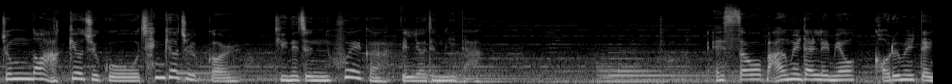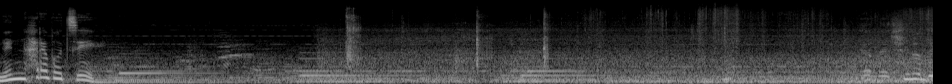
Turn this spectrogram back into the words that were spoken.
좀 더 아껴주고 챙겨줄 걸 뒤늦은 후회가 밀려듭니다. 애써 마음을 달래며 걸음을 떼는 할아버지. 야, 내 쉬는데.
